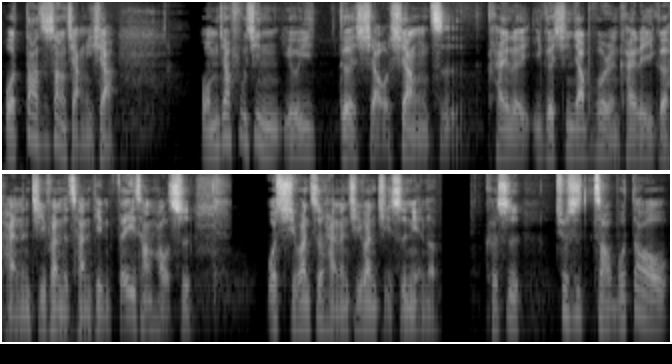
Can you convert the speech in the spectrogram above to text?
我大致上讲一下，我们家附近有一个小巷子，开了一个新加坡人开了一个海南鸡饭的餐厅，非常好吃。我喜欢吃海南鸡饭几十年了，可是就是找不到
